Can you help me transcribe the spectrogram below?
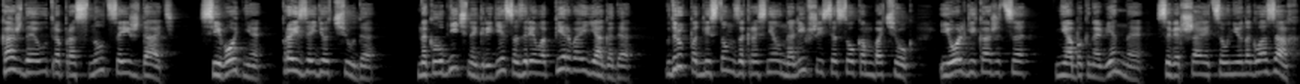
Каждое утро проснуться и ждать. Сегодня произойдет чудо. На клубничной гряде созрела первая ягода. Вдруг под листом закраснел налившийся соком бачок, и Ольге кажется, необыкновенное совершается у нее на глазах.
